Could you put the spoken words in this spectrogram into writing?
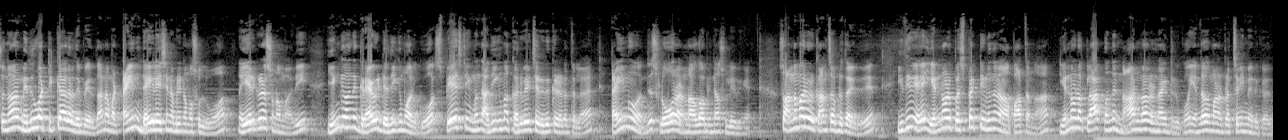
ஸோ நான் மெதுவாக டிக் ஆகிறது பேர் தான் நம்ம டைம் டைலேஷன் அப்படின்னு நம்ம சொல்லுவோம். நான் ஏற்கனவே சொன்ன மாதிரி எங்கே வந்து கிராவிட்டி அதிகமாக இருக்கோ ஸ்பேஸ் டைம் வந்து அதிகமாக கர்வேச்சர் இருக்கிற இடத்துல டைமும் வந்து ஸ்லோவாக ரன் ஆகும் அப்படின்னு தான் சொல்லியிருக்கேன். ஸோ அந்த மாதிரி ஒரு கான்செப்ட் தான் இது. இதுவே என்னோட பெர்ஸ்பெக்டிவ்லேருந்து நான் பார்த்தேன்னா என்னோட கிளாக் வந்து நார்மலாக ரன் ஆகிட்டு இருக்கும். எந்த விதமான பிரச்சனையுமே இருக்காது.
